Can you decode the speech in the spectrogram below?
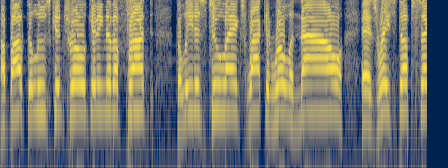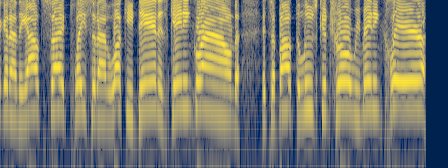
about to lose control, getting to the front. The lead is two lengths. Rock and rolling now. Has raced up second on the outside. Place it on Lucky Dan. Is gaining ground. It's about to lose control. Remaining clear.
